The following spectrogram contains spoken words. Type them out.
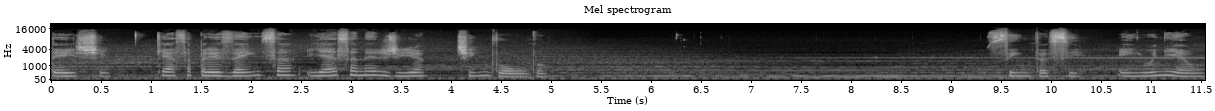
Deixe que essa presença e essa energia te envolvam. Sinta-se em união.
